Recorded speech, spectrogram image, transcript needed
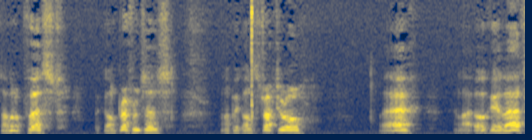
So I'm going to first pick on preferences, I'll pick on structural, there, and I OK that,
